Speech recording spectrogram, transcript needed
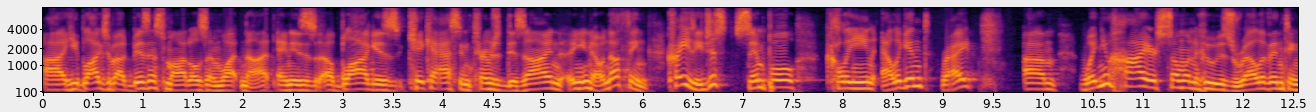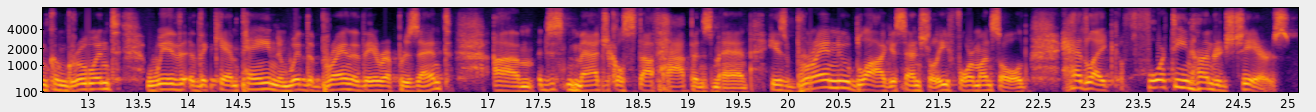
Uh, he blogs about business models and whatnot. And his uh, blog is kick ass in terms of design, you know, nothing crazy, just simple, clean, elegant, right? Um, when you hire someone who's relevant and congruent with the campaign and with the brand that they represent, um, just magical stuff happens, man. His brand new blog, essentially four months old, had like 1,400 shares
